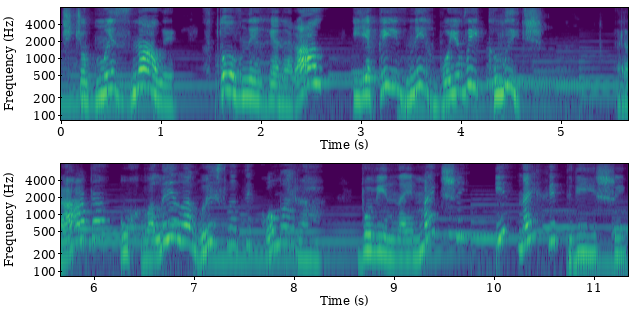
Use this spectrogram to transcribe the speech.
щоб ми знали, хто в них генерал і який в них бойовий клич. Рада ухвалила вислати комара, бо він найменший і найхитріший.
